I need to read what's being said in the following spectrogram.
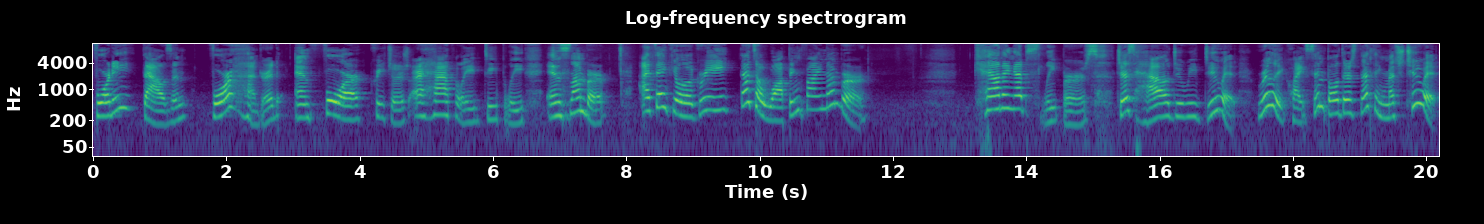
40,404 creatures are happily, deeply in slumber. I think you'll agree that's a whopping fine number. Counting up sleepers. Just how do we do it? Really quite simple. There's nothing much to it.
